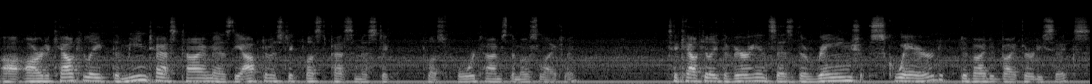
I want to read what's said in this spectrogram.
uh, are to calculate the mean task time as the optimistic plus the pessimistic plus 4 times the most likely, to calculate the variance as the range squared divided by 36,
